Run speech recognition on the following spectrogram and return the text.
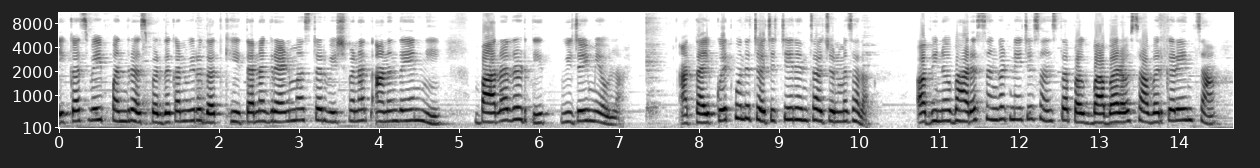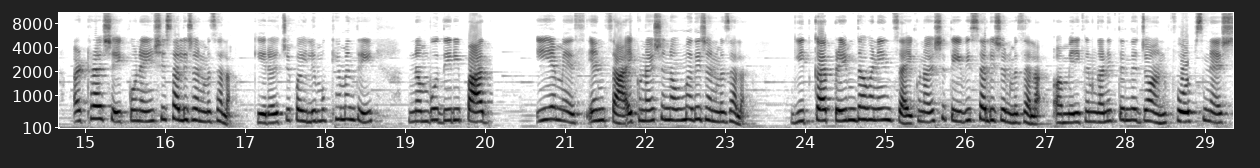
एकाच वेळी पंधरा स्पर्धकांविरोधात खेळताना ग्रँडमास्टर विश्वनाथ आनंद यांनी बारा लढतीत विजय मिळवला. आता ऐकूयात कोणत्या चर्चित चेहऱ्यांचा जन्म झाला. अभिनव भारत संघटनेचे संस्थापक बाबाराव सावरकर यांचा अठराशे एकोणऐंशी साली जन्म झाला. केरळचे पहिले मुख्यमंत्री नंबुदिरीपाद ई एम एस यांचा एकोणीसशे नऊमध्ये जन्म झाला. गीतकार प्रेम धवन यांचा एकोणीसशे तेवीस साली जन्म झाला. अमेरिकन गणितज्ञ जॉन फोर्ब्स नॅश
